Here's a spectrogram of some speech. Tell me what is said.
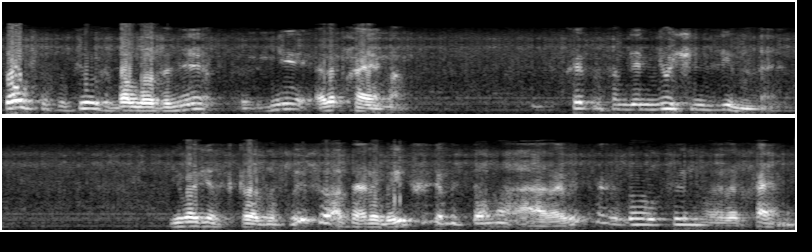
том, что случилось в Боложине в дни Рабхайма. Это на самом деле не очень длинное. Его отец сказал, слышал от Рабиитха Бестона, а Рабиитха был сын Рабхайма.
